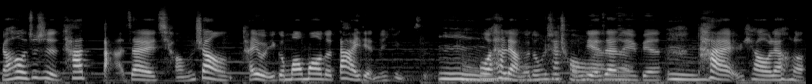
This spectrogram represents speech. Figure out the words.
然后就是它打在墙上，还有一个猫猫的大一点的影子，嗯哇，它两个东西重叠在那边，嗯 太漂亮了。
